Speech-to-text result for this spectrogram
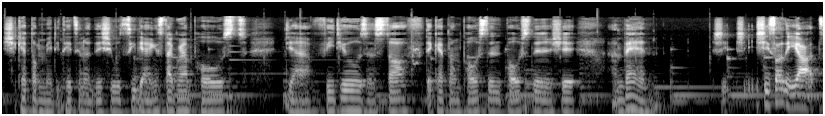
she kept on meditating on this. She would see their Instagram posts, their videos and stuff. They kept on posting, posting and shit. And then she she, she saw the yacht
